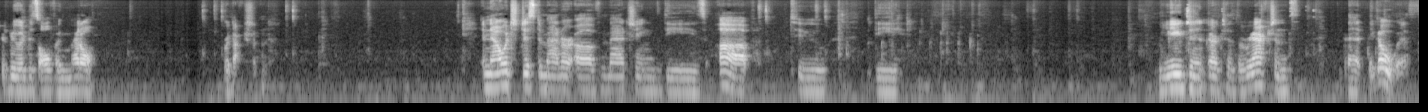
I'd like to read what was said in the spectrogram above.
to do a dissolving metal reduction. And now it's just a matter of matching these up to the reagent or to the reactions that they go with.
